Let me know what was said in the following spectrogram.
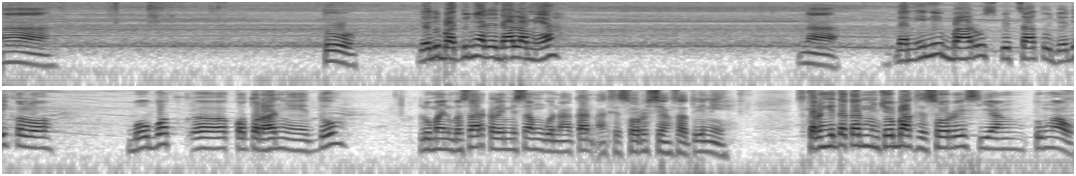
Nah, Tuh. Jadi batunya ada dalam ya. Nah, dan ini baru speed 1. Jadi kalau bobot e, kotorannya itu lumayan besar kalian bisa menggunakan aksesoris yang satu ini. Sekarang kita akan mencoba aksesoris yang tungau.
